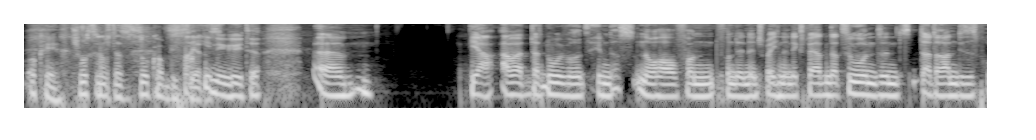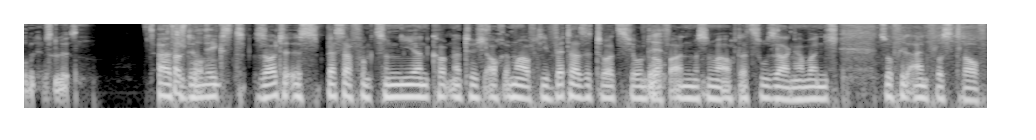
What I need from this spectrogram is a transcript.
okay. Ich wusste nicht, dass es so kompliziert Meine ist. Meine Güte. Ähm, ja, aber dann holen wir uns eben das Know-how von, von den entsprechenden Experten dazu und sind da dran, dieses Problem zu lösen. Also demnächst sollte es besser funktionieren, kommt natürlich auch immer auf die Wettersituation drauf ja. an, müssen wir auch dazu sagen, haben wir nicht so viel Einfluss drauf.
